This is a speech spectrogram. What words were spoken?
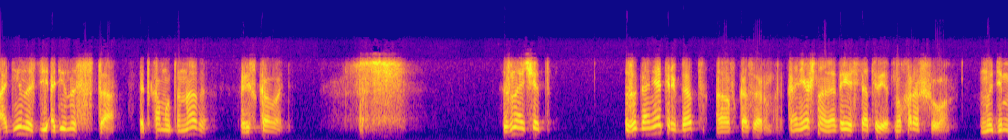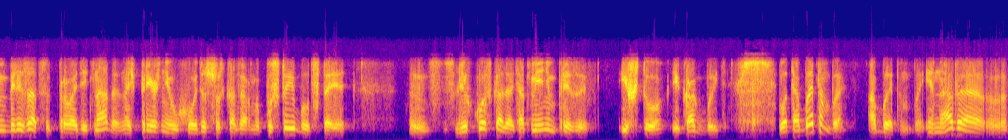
один из, один из ста. Это кому-то надо рисковать. Значит, загонять ребят э, в казармы. Конечно, это есть ответ. Ну хорошо. Но демобилизацию проводить надо. Значит, прежние уходят, что с казармы пустые будут стоять. Э, легко сказать, отменим призыв. И что? И как быть? Вот об этом бы, об этом бы и надо э,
